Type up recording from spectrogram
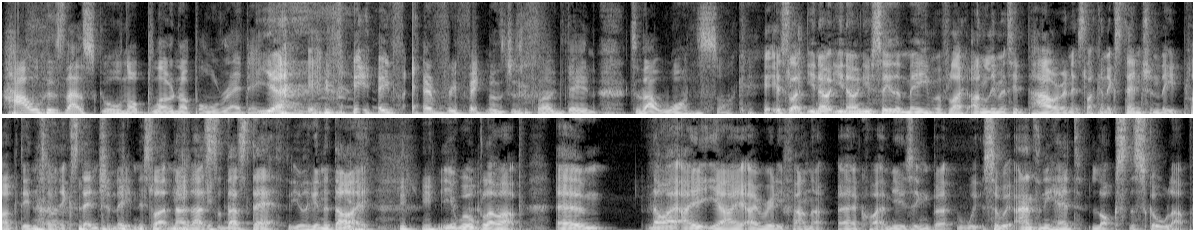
how has that school not blown up already? Yeah. If, if everything was just plugged in to that one socket. It's like you know, you know, when you see the meme of like unlimited power, and it's like an extension lead plugged into an extension lead, and it's like, no, that's that's death. You're gonna die. You will blow up. Um, no, I, I yeah, I, I really found that uh, quite amusing. But we, so Anthony Head locks the school up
